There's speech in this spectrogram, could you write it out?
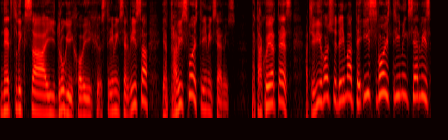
Netflixa i drugih ovih streaming servisa, jer pravi svoj streaming servis. Pa tako je RTS. Znači vi hoćete da imate i svoj streaming servis,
